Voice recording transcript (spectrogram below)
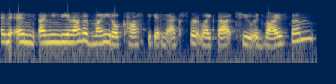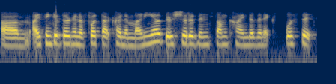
And and I mean the amount of money it'll cost to get an expert like that to advise them. Um, I think if they're going to put that kind of money out, there should have been some kind of an explicit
